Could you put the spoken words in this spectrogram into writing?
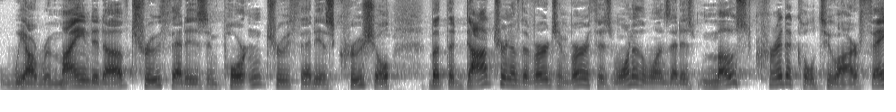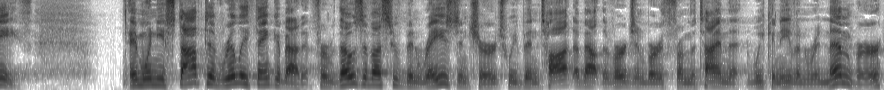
we are reminded of, truth that is important, truth that is crucial. But the doctrine of the virgin birth is one of the ones that is most critical to our faith. And when you stop to really think about it, for those of us who've been raised in church, we've been taught about the virgin birth from the time that we can even remember.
